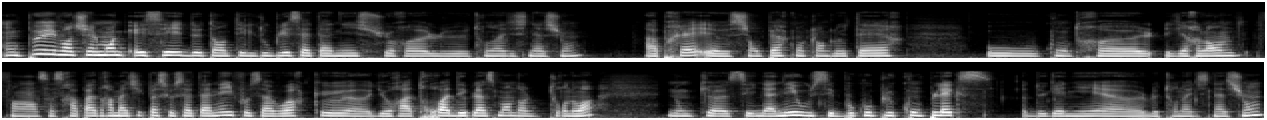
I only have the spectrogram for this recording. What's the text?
on peut éventuellement essayer de tenter le doublé cette année sur euh, le tournoi destination. Après, si on perd contre l'Angleterre ou contre euh, l'Irlande, enfin ça sera pas dramatique parce que cette année, il faut savoir que euh, y aura trois déplacements dans le tournoi. Donc euh, c'est une année où c'est beaucoup plus complexe de gagner le tournoi destination.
